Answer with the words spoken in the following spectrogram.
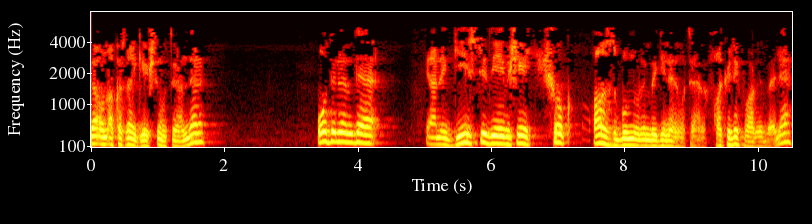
onun arkasına geçti muhtemelenler. O dönemde yani giysi diye bir şey çok az bulunurdu Medine'de muhtemelen. Fakirlik vardı böyle.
